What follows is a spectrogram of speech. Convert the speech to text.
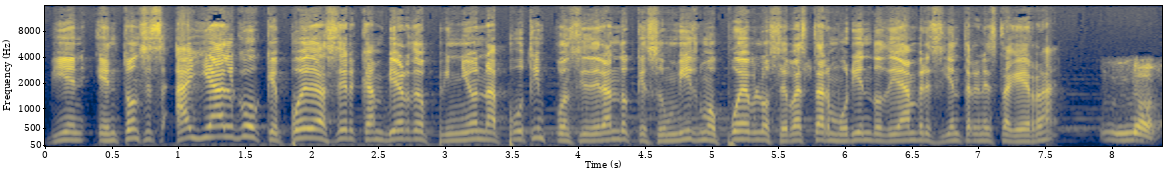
Bien, entonces, ¿hay algo que puede hacer cambiar de opinión a Putin considerando que su mismo pueblo se va a estar muriendo de hambre si entra en esta guerra? No,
